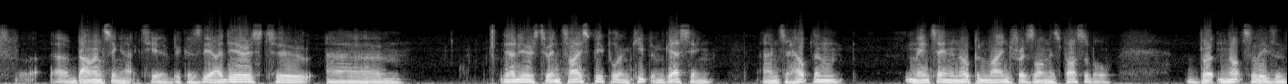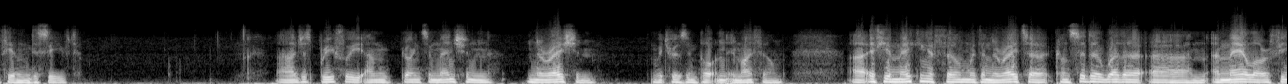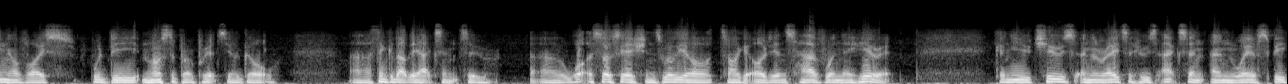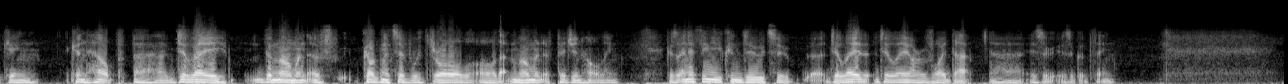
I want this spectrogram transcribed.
a balancing act here, because the idea is to um, the idea is to entice people and keep them guessing, and to help them maintain an open mind for as long as possible, but not to leave them feeling deceived. Uh, just briefly, I'm going to mention narration, which was important in my film. Uh, if you're making a film with a narrator, consider whether um, a male or a female voice would be most appropriate to your goal. Uh, think about the accent too. Uh, what associations will your target audience have when they hear it? Can you choose a narrator whose accent and way of speaking can help uh, delay the moment of cognitive withdrawal or that moment of pigeonholing? Because anything you can do to uh, delay delay or avoid that uh, is a is a good thing.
